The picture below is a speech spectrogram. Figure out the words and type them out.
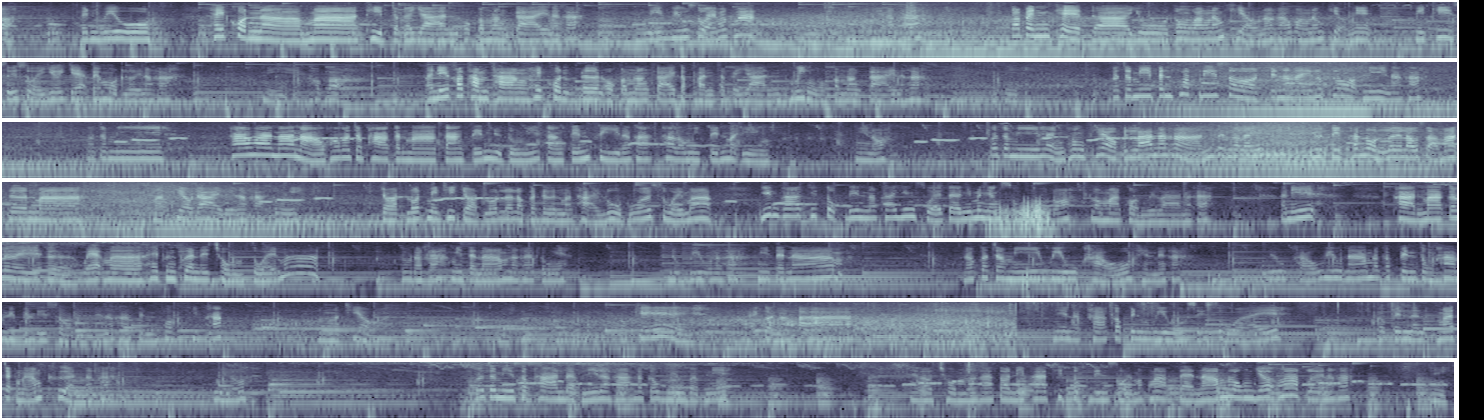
็เป็นวิวให้คนมาถีบจักรยานออกกำลังกายนะคะ ตรงนี้วิวสวยมากๆ นี่นะคะ ก็เป็นเขตออยู่ตรงวังน้ำเขียวนะคะ วังน้ำเขียวนี่มีที่สวยๆเยอะแยะไปหมดเลยนะคะ นี่เขาก็ อันนี้เขาทำทางให้คนเดินออกกำลังกายกับปั่นจักรยานวิ่งออกกำลังกายนะคะนี่ก็จะมีเป็นพวกรีสอร์ทเป็นอะไรรอบๆนี่นะคะ จะมี ถ้าว่าหน้าหนาวเขาก็จะพากันมากางเต็นท์อยู่ตรงนี้กางเต็นท์ฟรีนะคะ ถ้าเรามีเต็นท์มาเองนี่เนาะก็จะมีแหล่งท่องเที่ยวเป็นร้านอาหารเป็นอะไรอยู่ติดถนนเลยเราสามารถเดินมามาเที่ยวได้เลยนะคะ ตรงนี้จอดรถมีที่จอดรถแล้วเราก็เดินมาถ่ายรูปโอ้ยสวยมาก ยิ่งพระอาทิตย์ตกดินนะคะ ยิ่งสวยแต่อันนี้มันยังสูงอยู่เนาะเรามาก่อนเวลานะคะ อันนี้ ผ่านมาก็เลยเออแวะมาให้เพื่อนๆได้ชมสวยมาก ดูนะคะ มีแต่น้ำนะคะ ตรงนี้ ดูวิวนะคะ มีแต่น้ำแล้วก็จะมีวิวเขาเห็นไหมคะวิวเขาวิวน้ำแล้วก็เป็นตรงข้ามนี่เป็นรีสอร์ทหมดเลยนะคะ เป็นพวกที่พักคนมาเที่ยวโอเคไปก่อนนะคะ นี่นะคะก็เป็นวิวสวยๆ เป็นมาจากน้ำเขื่อนนะคะนี่เนาะก็จะมีสะพานแบบนี้นะคะ แล้วก็วิวแบบนี้ ให้เราชมนะคะ ตอนนี้พระอาทิตย์ตกดินสวยมากๆ แต่น้ำลงเยอะมากเลยนะคะนี่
